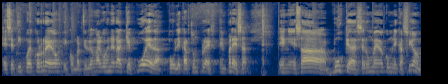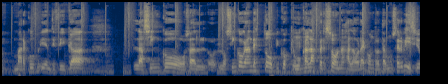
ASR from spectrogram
ese tipo de correos y convertirlo en algo general que pueda publicar tu empres- empresa en esa búsqueda de ser un medio de comunicación. Marcus identifica las cinco, o sea, lo- los cinco grandes tópicos que buscan las personas a la hora de contratar un servicio.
